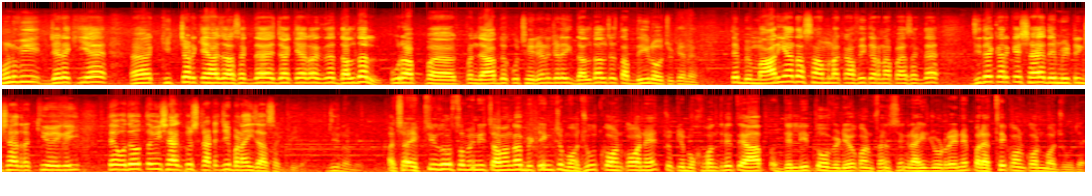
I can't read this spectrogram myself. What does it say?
ਹੁਣ ਵੀ ਜਿਹੜੇ ਕੀ ਹੈ ਅ, ਕੀਚੜ ਕਿਹਾ ਜਾ ਸਕਦਾ ਹੈ ਜਾਂ ਕਿਹਾ ਜਾ ਸਕਦਾ ਦਲਦਲ ਪੂਰਾ ਪੰਜਾਬ ਦੇ ਕੁਝ ਏਰੀਆ ਨੇ ਜਿਹੜੇ ਦਲਦਲ 'ਚ ਤਬਦੀਲ ਹੋ ਚੁੱਕੇ ਨੇ। ਤੇ ਬਿਮਾਰੀਆਂ ਦਾ ਸਾਹਮਣਾ ਕਾਫੀ ਕਰਨਾ ਪੈ ਸਕਦਾ ਜਿਹਦੇ ਕਰਕੇ ਸ਼ਾਇਦ ਇਹ ਮੀਟਿੰਗ ਸ਼ਾਇਦ ਰੱਖੀ ਹੋਈ ਗਈ ਤੇ ਉਹਦੇ ਉੱਤੇ ਵੀ ਸ਼ਾਇਦ ਕੋਈ ਸਟ੍ਰੈਟਜੀ ਬਣਾਈ ਜਾ ਸਕਦੀ ਹੈ। ਜੀ ਨਵਨੀਤ ਅੱਛਾ ਇੱਕ ਚੀਜ਼ ਹੋਰ ਸਮਝਣੀ ਚਾਹਾਂਗਾ ਮੀਟਿੰਗ 'ਚ ਮੌਜੂਦ ਕੌਣ-ਕੌਣ ਹੈ? ਕਿਉਂਕਿ ਮੁੱਖ ਮੰਤਰੀ ਤੇ ਆਪ ਦਿੱਲੀ ਤੋਂ ਵੀਡੀਓ ਕਾਨਫਰੰਸਿੰਗ ਰਾਹੀਂ ਜੁੜ ਰਹੇ ਨੇ ਪਰ ਇੱਥੇ ਕੌਣ-ਕੌਣ ਮੌਜੂਦ ਹੈ?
